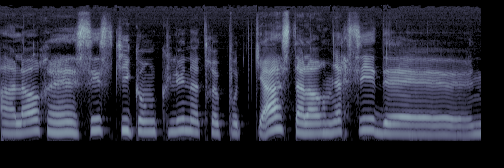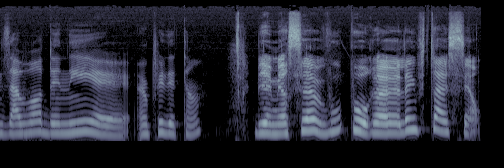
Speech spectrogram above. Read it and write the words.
Alors, c'est ce qui conclut notre podcast. Alors, merci de nous avoir donné un peu de temps. Bien, merci à vous pour l'invitation.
